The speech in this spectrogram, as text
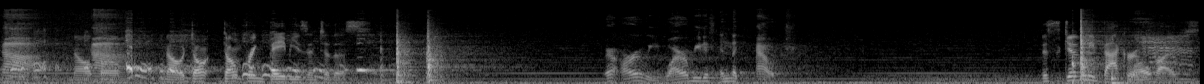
Nah. Nah. No, bro. No, don't don't bring babies into this. Where are we? Why are we just in the couch? This is giving me backroom Hello? vibes.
